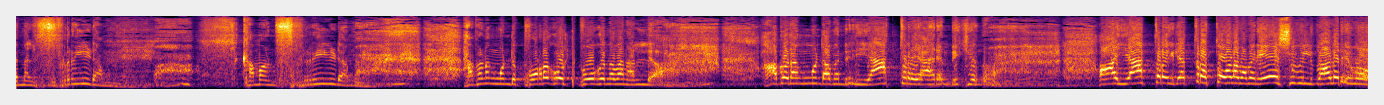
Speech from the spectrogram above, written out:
എന്നാൽ ഫ്രീഡം കമൺ ഫ്രീഡം അവിടം കൊണ്ട് പുറകോട്ട് പോകുന്നവനല്ല. അവിടം കൊണ്ട് അവന്റെ യാത്ര ആരംഭിക്കുന്നു. ആ യാത്രയിൽ എത്രത്തോളം അവൻ യേശുവിൽ വളരുമോ?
